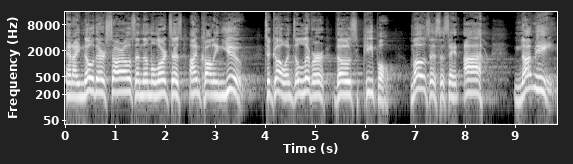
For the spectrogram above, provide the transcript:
And I know their sorrows. And then the Lord says, I'm calling you to go and deliver those people. Moses is saying, ah, not me.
